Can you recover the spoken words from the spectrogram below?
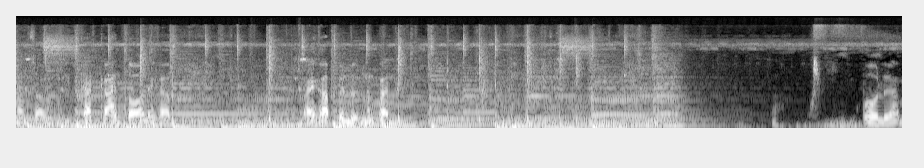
นำเสาจัดการต่อเลยครับ ไปครับไปหลุนน้ำกันโปเหลือม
